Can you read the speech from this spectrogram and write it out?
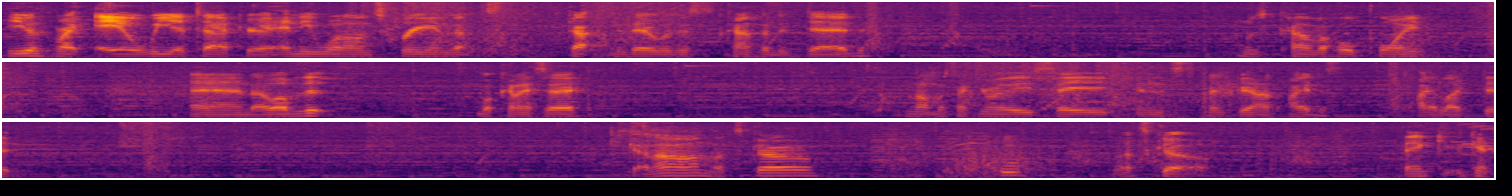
He was my AoE attacker. Anyone on screen that got me there was just kind of dead. It was kind of the whole point and I loved it. What can I say? Not much I can really say in Sprint Beyond. I just, I liked it. Get on, let's go. Let's go. Thank you again.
